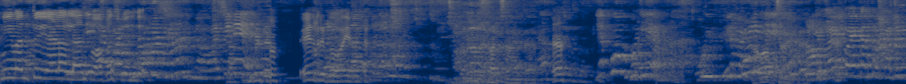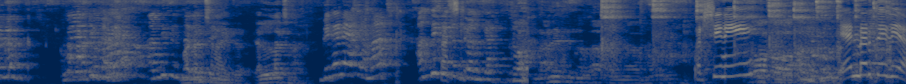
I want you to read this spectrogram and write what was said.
ನೀವಂತೂ ಹೇಳಲ್ಲ ಅಂತ ವಾಪಸ್ ಬಂದೆ. ಹೇಳ್ರಿ ಬಾವ ಇವಾಗ. ವರ್ಷಿನಿ ಏನ್ ಬರ್ತಾ ಇದೀಯಾ?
